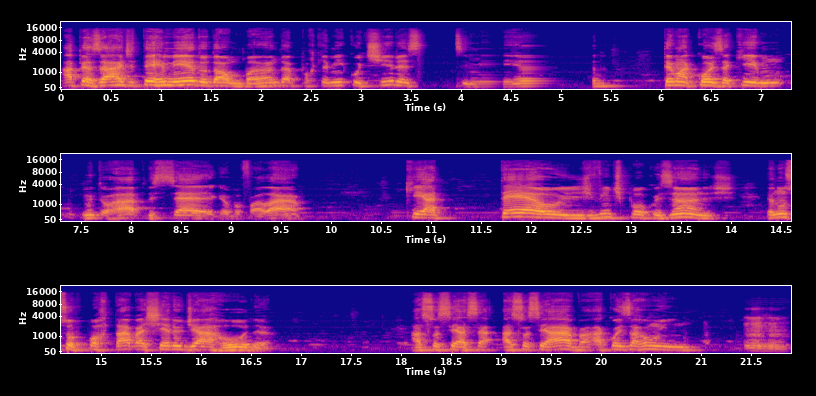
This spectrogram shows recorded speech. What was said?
apesar de ter medo da Umbanda, porque me incutiram esse medo. Tem uma coisa aqui muito rápida e séria que eu vou falar que até os vinte e poucos anos eu não suportava cheiro de arruda. Associava, associava a coisa ruim. Uhum.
